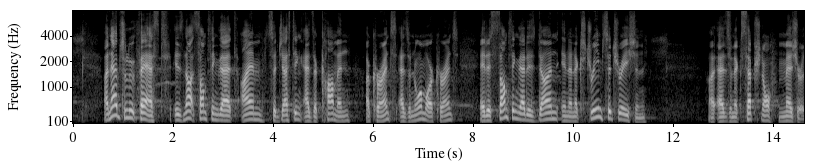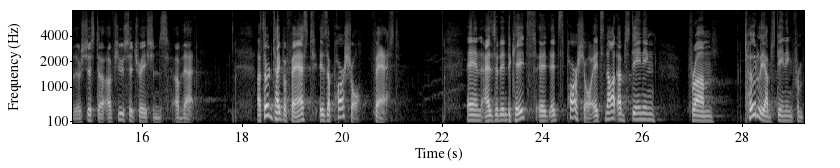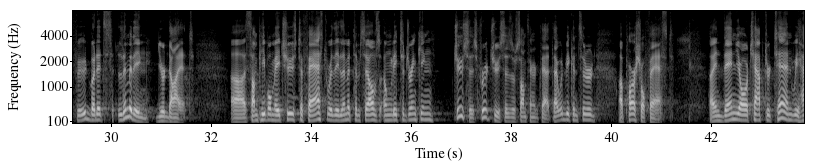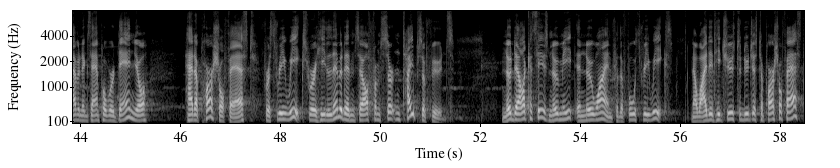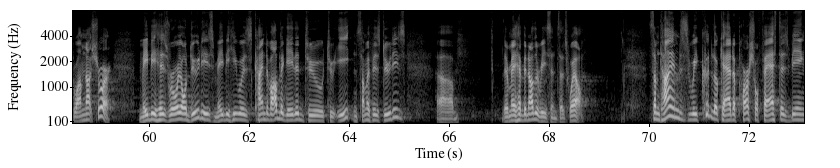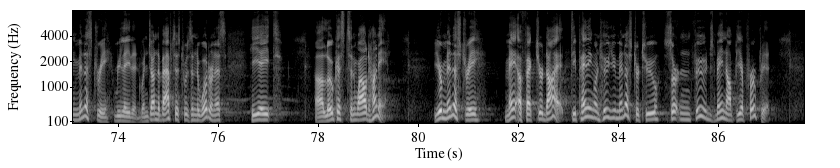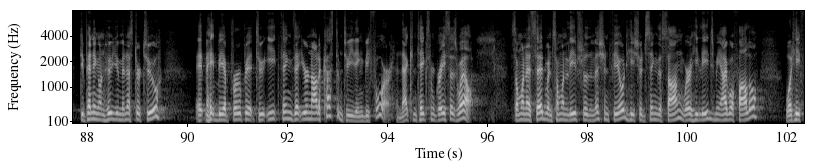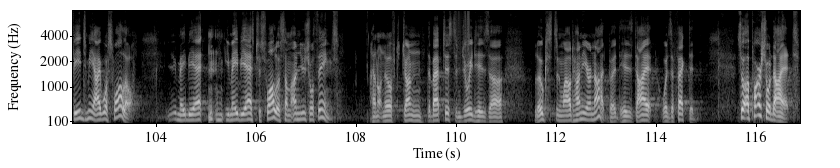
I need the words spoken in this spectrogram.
an absolute fast is not something that I'm suggesting as a common occurrence, as a normal occurrence. It is something that is done in an extreme situation uh, as an exceptional measure. There's just a, a few situations of that. A third type of fast is a partial fast. And as it indicates, it, it's partial. It's not abstaining from, totally abstaining from food, but it's limiting your diet. Uh, some people may choose to fast where they limit themselves only to drinking juices, fruit juices, or something like that. That would be considered a partial fast. In Daniel chapter 10, we have an example where Daniel had a partial fast for three weeks where he limited himself from certain types of foods. No delicacies, no meat, and no wine for the full three weeks. Now, why did he choose to do just a partial fast? Well, I'm not sure. Maybe his royal duties, maybe he was kind of obligated to, to eat in some of his duties. Um, there may have been other reasons as well. Sometimes we could look at a partial fast as being ministry related. When John the Baptist was in the wilderness, he ate uh, locusts and wild honey. Your ministry may affect your diet. Depending on who you minister to, certain foods may not be appropriate. Depending on who you minister to, it may be appropriate to eat things that you're not accustomed to eating before, and that can take some grace as well. Someone has said when someone leaves for the mission field, he should sing the song, Where he leads me, I will follow. What he feeds me, I will swallow. You may be, at, you may be asked to swallow some unusual things. I don't know if John the Baptist enjoyed his uh, locusts and wild honey or not, but his diet was affected. So, a partial diet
